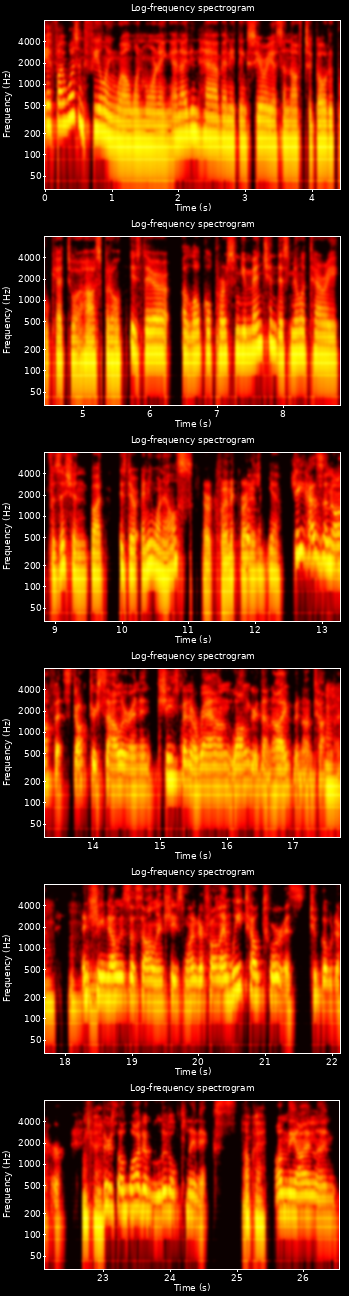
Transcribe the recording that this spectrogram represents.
if I wasn't feeling well one morning and I didn't have anything serious enough to go to Phuket to a hospital, is there a local person? You mentioned this military physician, but is there anyone else? Or a clinic or anything? Yeah. She has an office, Dr. Salarin, and she's been around longer than I've been on Thailand. Mm-hmm, mm-hmm. And she knows us all and she's wonderful. And we tell tourists to go to her. Okay. There's a lot of little clinics Okay. On the island,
